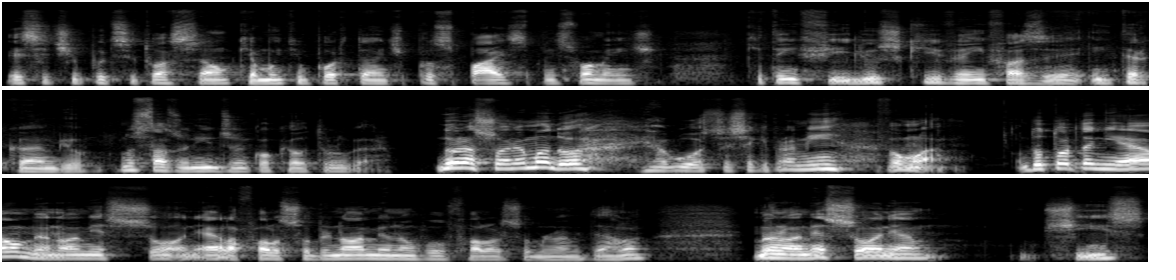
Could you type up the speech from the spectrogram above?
esse tipo de situação que é muito importante para os pais, principalmente, que têm filhos que vêm fazer intercâmbio nos Estados Unidos ou em qualquer outro lugar. Dona Sônia mandou em agosto esse aqui para mim. Vamos lá. Doutor Daniel, meu nome é Sônia. Ela fala o sobrenome, eu não vou falar o sobrenome dela. Meu nome é Sônia X.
